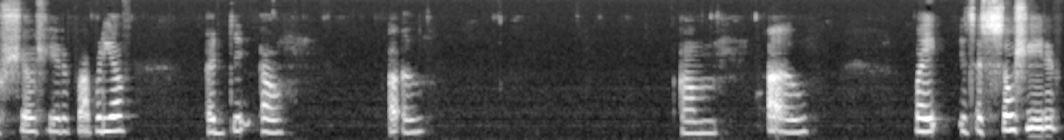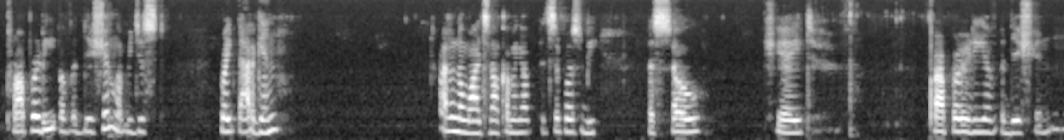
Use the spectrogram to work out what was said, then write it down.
associative property of Addi oh. Uh-oh. Um, uh-oh. Wait, it's associative property of addition. Let me just write that again. I don't know why it's not coming up. It's supposed to be associative property of addition.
